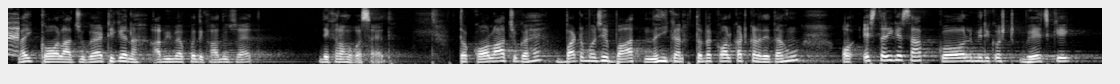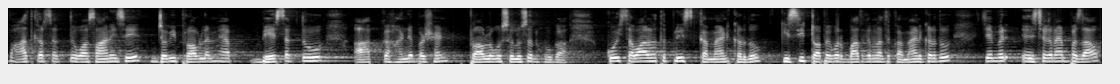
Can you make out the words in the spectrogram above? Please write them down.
भाई कॉल आ चुका है, ठीक है ना? अभी मैं आपको दिखा दूँ शायद। दिख रहा होगा शायद। तो कॉल आ चुका है बट मुझे बात नहीं कर तो मैं कॉल कट कर देता हूँ। और इस तरीके से आप कॉल में रिक्वेस्ट भेज के बात कर सकते हो आसानी से। जो भी प्रॉब्लम है आप भेज सकते हो, आपका हंड्रेड परसेंट प्रॉब्लम का सोल्यूशन होगा। कोई सवाल हो तो प्लीज़ कमेंट कर दो। किसी टॉपिक पर बात करना तो कमेंट कर दो। या मेरे इंस्टाग्राम पर जाओ,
